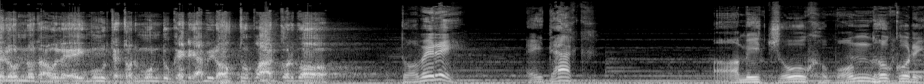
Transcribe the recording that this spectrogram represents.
এর অন্য তাহলে এই মুহূর্তে তোর মুন্ডু কেটে আমি রক্ত পান করব। তবে রে, এই দেখ, আমি চোখ বন্ধ করে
